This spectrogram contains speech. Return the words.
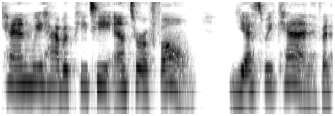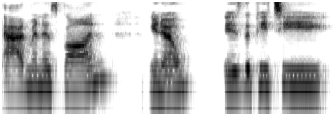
Can we have a PT answer a phone? Yes, we can. If an admin is gone, you know, is the PT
